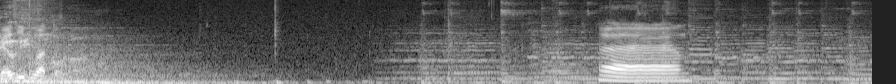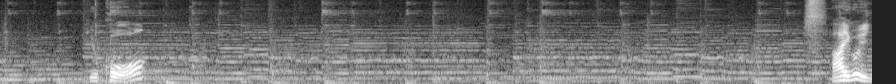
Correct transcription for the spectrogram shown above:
메디브가 또 음... 6호 아 이거 이-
